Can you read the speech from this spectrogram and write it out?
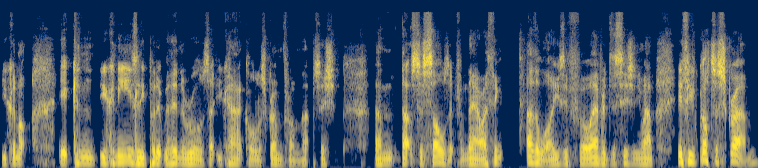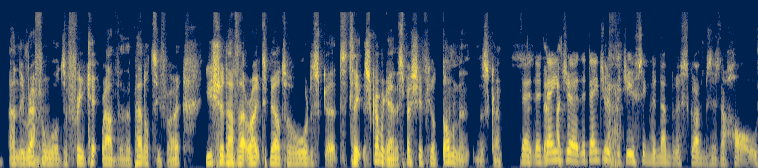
you cannot, it can, you can easily put it within the rules that you can't call a scrum from that position, and that's just solves it from there. I think Otherwise, if for whatever decision you have, if you've got a scrum and the ref mm-hmm. awards a free kick rather than a penalty for it, you should have that right to be able to award a, to take the scrum again, especially if you're dominant in the scrum. The, the danger, I, the danger yeah. of reducing the number of scrums as a whole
